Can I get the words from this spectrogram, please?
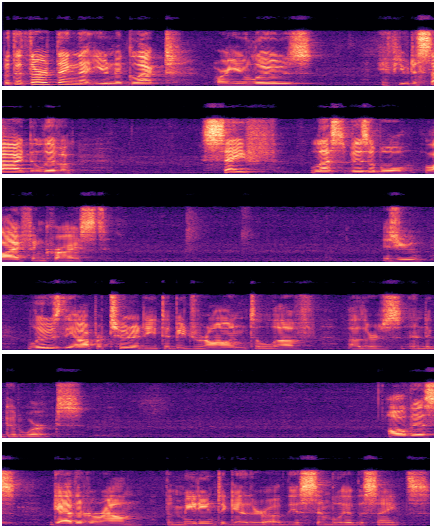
But the third thing that you neglect or you lose if you decide to live a safe, less visible life in Christ is you lose the opportunity to be drawn to love others into good works. All this gathered around the meeting together of the assembly of the saints.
